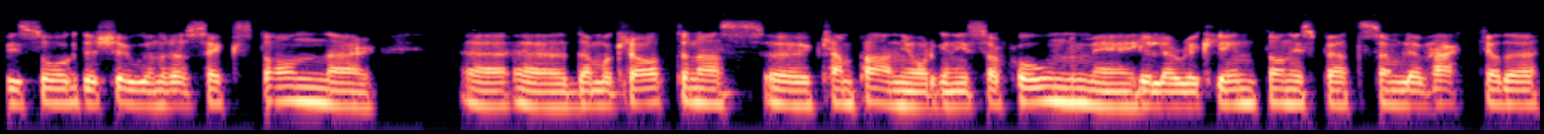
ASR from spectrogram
Vi såg det 2016 när eh, eh, Demokraternas eh, kampanjorganisation med Hillary Clinton i spetsen blev hackade.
